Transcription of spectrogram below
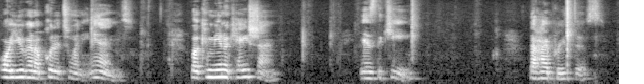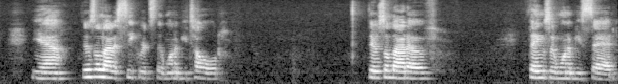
or you're going to put it to an end. But communication is the key. The High Priestess. Yeah, there's a lot of secrets that want to be told. There's a lot of things that want to be said.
